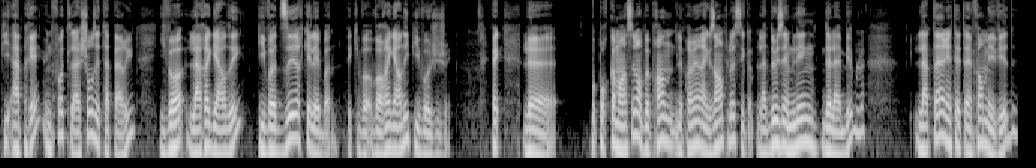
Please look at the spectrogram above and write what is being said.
Puis après, une fois que la chose est apparue, il va la regarder, puis il va dire qu'elle est bonne. Fait qu'il va, va regarder, puis il va juger. Fait que le, pour- commencer, là, on peut prendre le premier exemple, là, c'est comme la deuxième ligne de la Bible. La terre était informe et vide.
